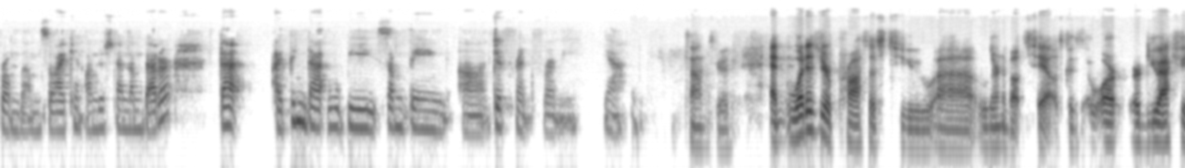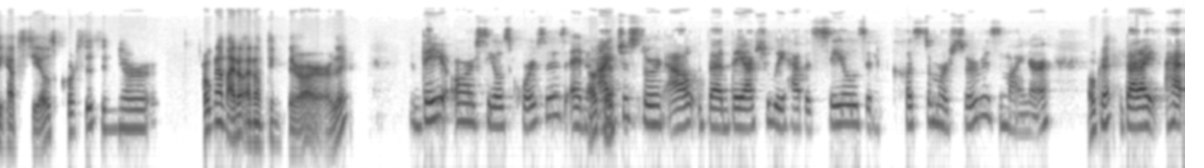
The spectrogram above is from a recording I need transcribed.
from them so I can understand them better. That I think that will be something uh, different for me. Yeah. Sounds good. And what is your process to uh, learn about sales? Because or or do you actually have sales courses in your program? I don't I don't think there are. Are there? They are sales courses, and okay. I just learned out that they actually have a sales and customer service minor. Okay. That I had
